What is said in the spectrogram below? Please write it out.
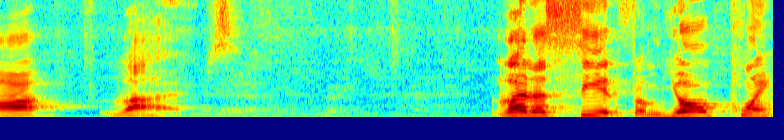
our lives. Let us see it from your point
